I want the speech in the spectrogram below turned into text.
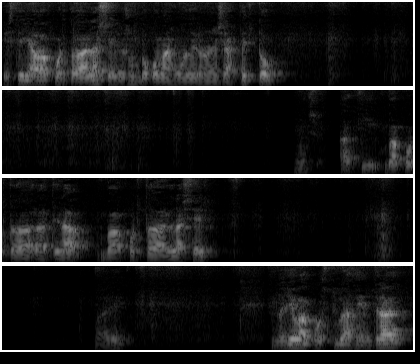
Este ya va cortado al láser, es un poco más moderno en ese aspecto. Aquí va cortada la tela, va cortada al láser. Vale. No lleva costura central.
